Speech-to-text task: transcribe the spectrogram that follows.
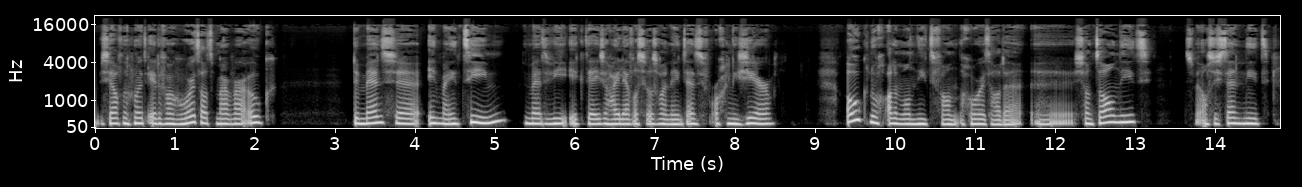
zelf nog nooit eerder van gehoord had, maar waar ook de mensen in mijn team, met wie ik deze High Level Sales One Intensive organiseer, ook nog allemaal niet van gehoord hadden. Uh, Chantal niet, mijn assistent niet.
